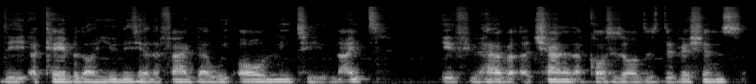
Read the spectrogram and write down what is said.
the Akebulan unity and the fact that we all need to unite. If you have a, a channel that causes all these divisions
